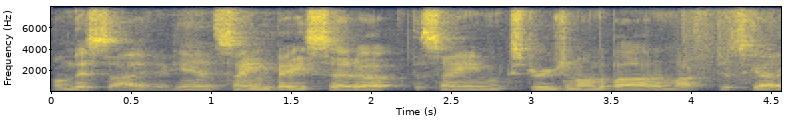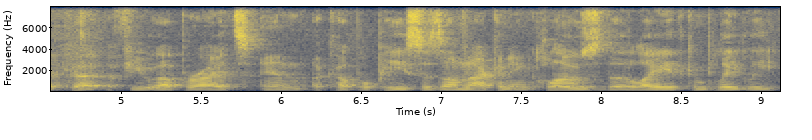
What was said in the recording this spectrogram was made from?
On this side, again, same base setup, the same extrusion on the bottom. I've just got to cut a few uprights and a couple pieces. I'm not going to enclose the lathe completely.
